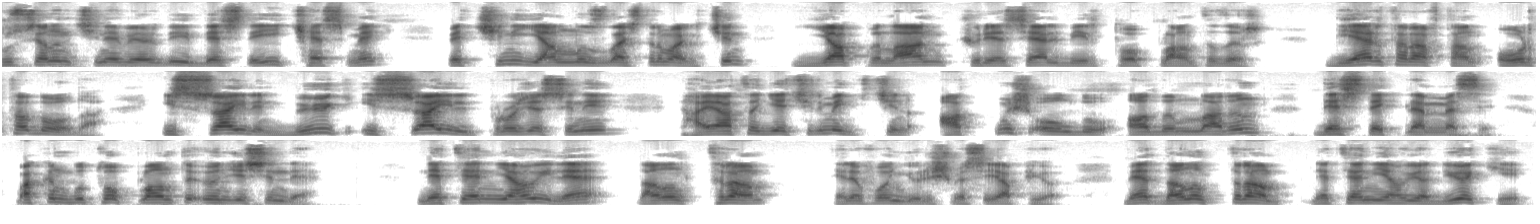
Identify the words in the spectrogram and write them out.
Rusya'nın Çin'e verdiği desteği kesmek ve Çin'i yalnızlaştırmak için yapılan küresel bir toplantıdır. Diğer taraftan Orta Doğu'da İsrail'in Büyük İsrail projesini hayata geçirmek için atmış olduğu adımların desteklenmesi. Bakın bu toplantı öncesinde Netanyahu ile Donald Trump telefon görüşmesi yapıyor. Ve Donald Trump Netanyahu'ya diyor ki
